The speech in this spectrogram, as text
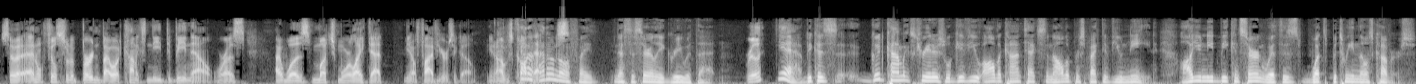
So I don't feel sort of burdened by what comics need to be now, whereas I was much more like that, you know, five years ago. You know, I was I caught. don't, that I don't know if I necessarily agree with that. Really? Yeah, because uh, good comics creators will give you all the context and all the perspective you need. All you need to be concerned with is what's between those covers.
